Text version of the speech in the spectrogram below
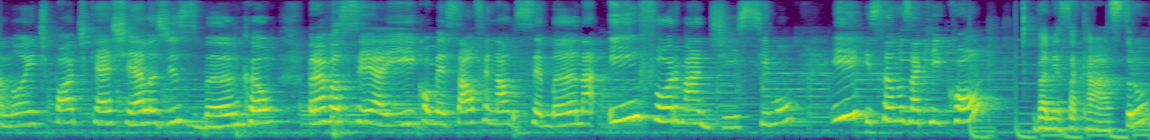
boa noite. Podcast Elas Desbancam. Para você aí começar o final de semana informadíssimo. E estamos aqui com Vanessa Castro,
